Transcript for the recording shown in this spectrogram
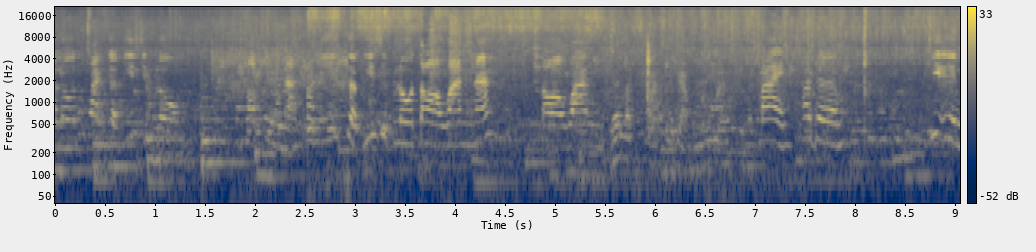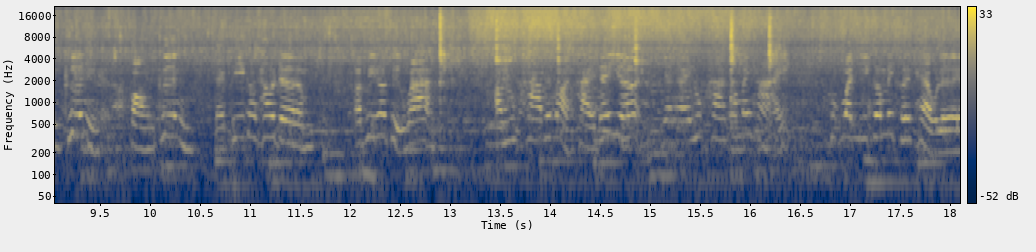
วันละสิบกว่าโลทุกวันเกือบยี่สิบโลเฉพาะปูนะตอนนี้เกือบยี่สิบโลต่อวันนะ ต่อวันแล้วราคาขยับมั้งไหมไม่เท่าเดิม ที่อื่นขึ้นของขึ้น แต่พี่ก็เท่าเดิมแล้วพี่ก็ถือว่าเอาลูกค้าไปก่อนขายได้เยอะ ยังไงลูกค้าก็ไม่หาย ทุกวันนี้ก็ไม่เคยแผ่วเลย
